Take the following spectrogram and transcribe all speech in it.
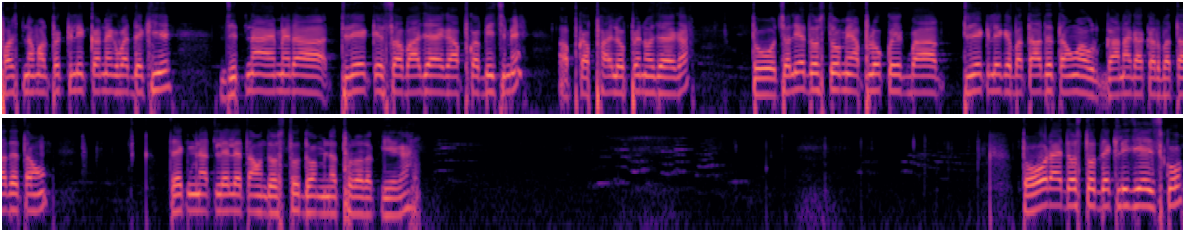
फ़र्स्ट नंबर पर क्लिक करने के बाद देखिए जितना है मेरा ट्रैक सब आ जाएगा आपका बीच में, आपका फ़ाइल ओपन हो जाएगा। तो चलिए दोस्तों, मैं आप लोग को एक बार ट्रैक लेके बता देता हूँ और गाना गा कर बता देता हूँ। तो एक मिनट ले लेता हूँ दोस्तों, दो मिनट थोड़ा रखिएगा। तो हो रहा है दोस्तों, देख लीजिए इसको।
